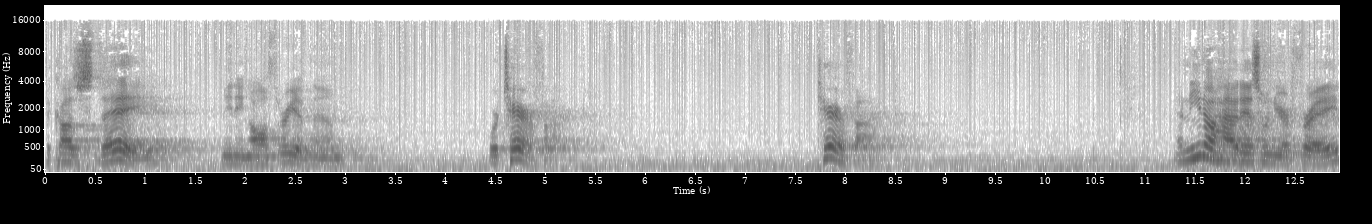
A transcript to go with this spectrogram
Because they, meaning all three of them, were terrified. Terrified. And you know how it is when you're afraid.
